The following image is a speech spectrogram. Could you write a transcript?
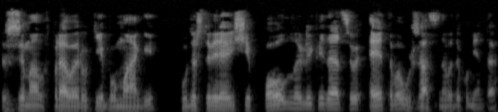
сжимал в правой руке бумаги, удостоверяющие полную ликвидацию этого ужасного документа.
